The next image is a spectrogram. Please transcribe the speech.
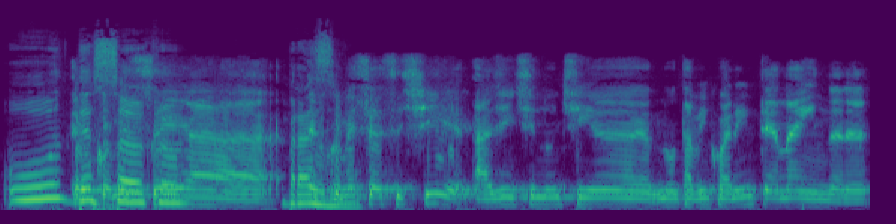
o The Eu Circle. a Brasil. eu comecei a assistir, a gente não tinha, não tava em quarentena ainda, né?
